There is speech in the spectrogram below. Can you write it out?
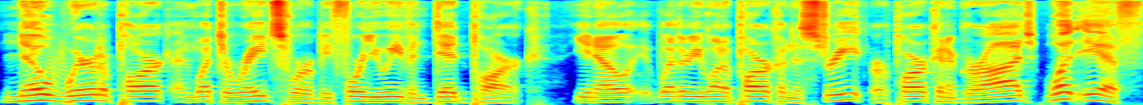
know where to park and what the rates were before you even did park? You know, whether you want to park on the street or park in a garage. What if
